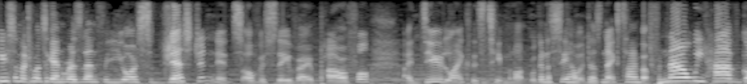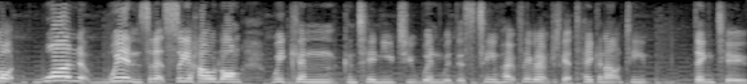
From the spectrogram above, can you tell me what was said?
you so much once again, Reslen, for your suggestion. It's obviously very powerful. I do like this team a lot. We're going to see how it does next time. But for now, we have got one win. So let's see how long we can continue to win with this team. Hopefully, we don't just get taken out team thing too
